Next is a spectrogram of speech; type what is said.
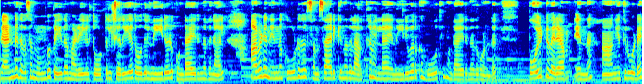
രണ്ട് ദിവസം മുമ്പ് പെയ്ത മഴയിൽ തോട്ടിൽ ചെറിയ തോതിൽ നീരൊഴുക്കുണ്ടായിരുന്നതിനാൽ അവിടെ നിന്ന് കൂടുതൽ സംസാരിക്കുന്നതിൽ അർത്ഥമില്ല എന്ന് ഇരുവർക്കും ബോധ്യമുണ്ടായിരുന്നതുകൊണ്ട് പോയിട്ട് വരാം എന്ന് ആംഗ്യത്തിലൂടെ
